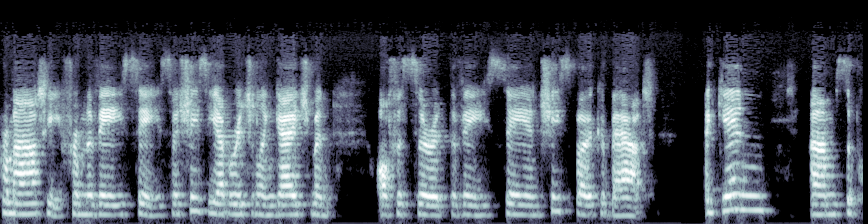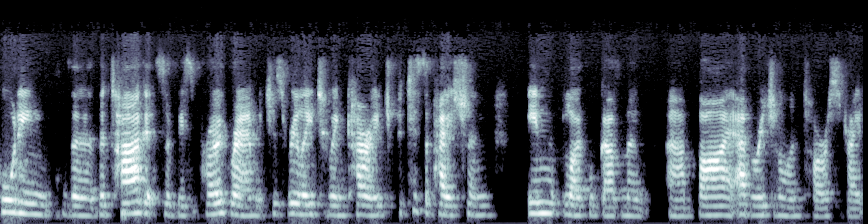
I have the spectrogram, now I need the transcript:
Cromarty from the VEC. So she's the Aboriginal Engagement Officer at the VEC and she spoke about, again, um, supporting the, the targets of this program, which is really to encourage participation in local government uh, by Aboriginal and Torres Strait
